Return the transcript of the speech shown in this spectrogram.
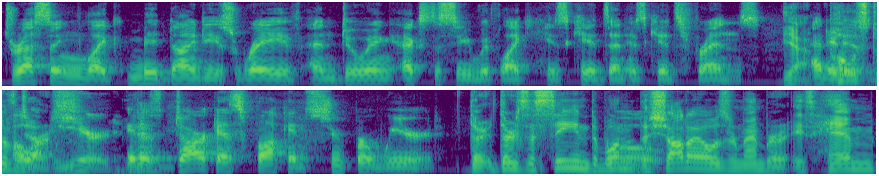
dressing like mid 90s rave and doing ecstasy with like his kids and his kids' friends. Yeah, and post-divorce. dark- Weird. It is dark as fuck and super weird. There, there's a scene the one Whoa. the shot I always remember is him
